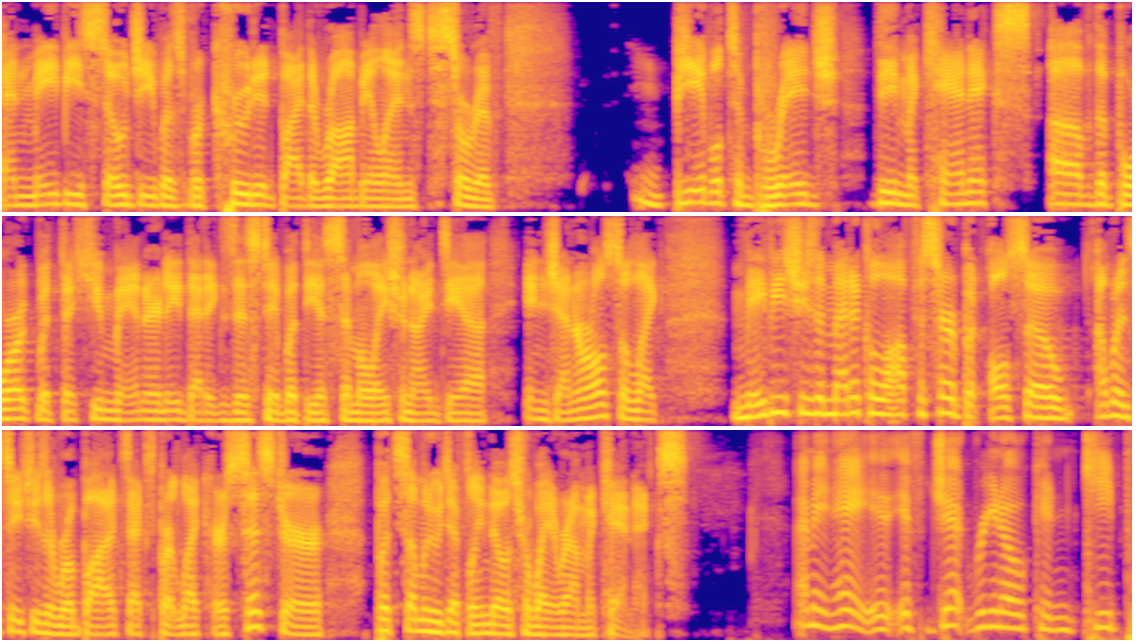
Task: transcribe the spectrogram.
and maybe Soji was recruited by the Romulans to sort of be able to bridge the mechanics of the Borg with the humanity that existed with the assimilation idea in general. So, like, maybe she's a medical officer, but also, I wouldn't say she's a robotics expert like her sister, but someone who definitely knows her way around mechanics. I mean, hey, if Jet Reno can keep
